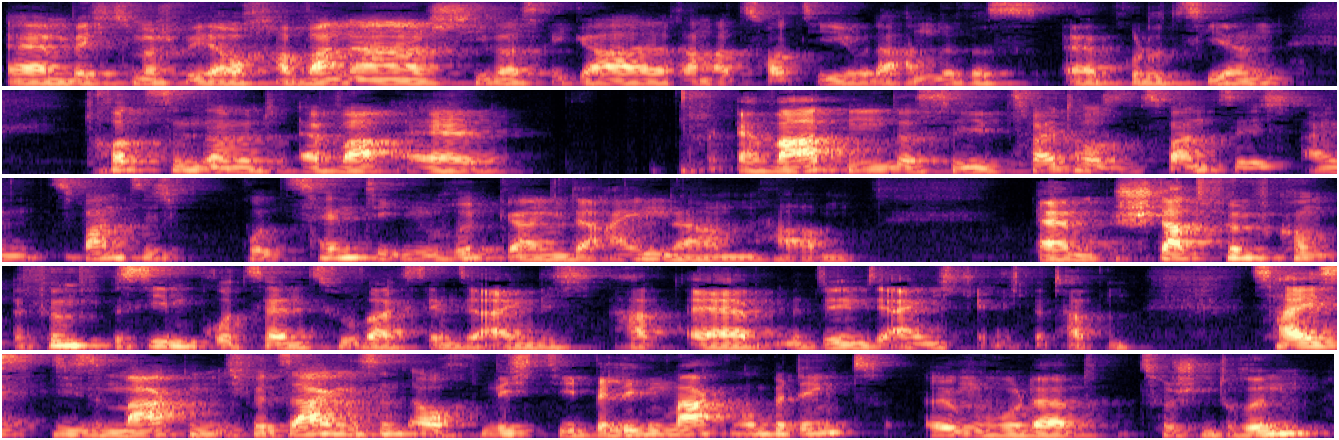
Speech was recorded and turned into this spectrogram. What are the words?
ähm, welche zum Beispiel auch Havanna, Chivas Regal, Ramazzotti oder anderes äh, produzieren, trotzdem damit erwa äh, erwarten, dass sie 2020 einen 20-prozentigen Rückgang der Einnahmen haben. Ähm, statt 5, 5 bis 7 Prozent Zuwachs, den sie eigentlich hat, äh, mit dem sie eigentlich gerechnet hatten. Das heißt, diese Marken, ich würde sagen, es sind auch nicht die billigen Marken unbedingt, irgendwo da zwischendrin.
